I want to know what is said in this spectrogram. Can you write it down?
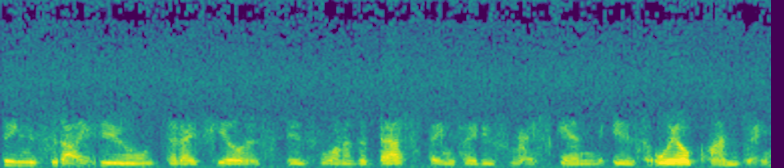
things that I do that I feel is, is one of the best things I do for my skin is oil cleansing.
